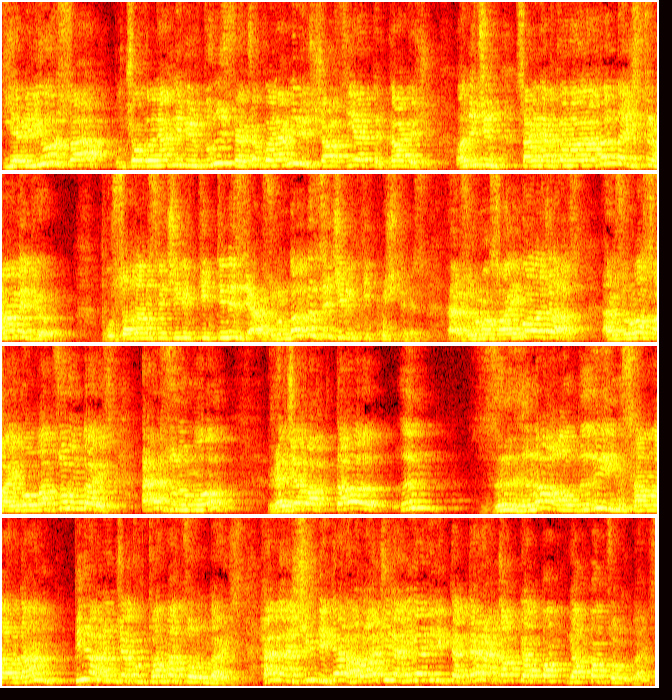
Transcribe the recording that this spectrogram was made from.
diyebiliyorsa bu çok önemli bir duruş ve çok önemli bir şahsiyettir kardeşim. Onun için Sayın Efkan Ala'dan da istirham ediyorum. Bursa'dan seçilip gittiniz, Erzurum'dan da seçilip gitmiştiniz. Erzurum'a sahip olacağız. Erzurum'a sahip olmak zorundayız. Erzurum'u Recep Akdağ'ın zırhına aldığı insanlardan bir an önce kurtarmak zorundayız. Hemen şimdi derhal acilen ivedilikle derekap yapmak, yapmak zorundayız.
